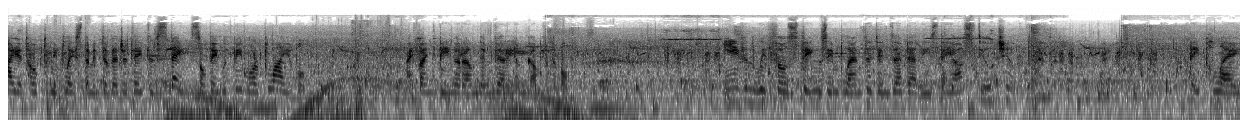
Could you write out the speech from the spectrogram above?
I had hoped we placed them into vegetative state so they would be more pliable. I find being around them very uncomfortable. Even with those things implanted in their bellies, they are still children. Play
